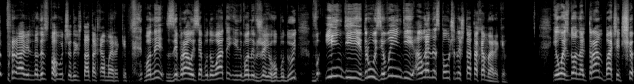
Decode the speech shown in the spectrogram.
Правильно, не в Сполучених Штатах Америки. Вони зібралися будувати, і вони вже його будують в Індії, друзі, в Індії, але не в Сполучених Штатах Америки. І ось Дональд Трамп бачить, що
